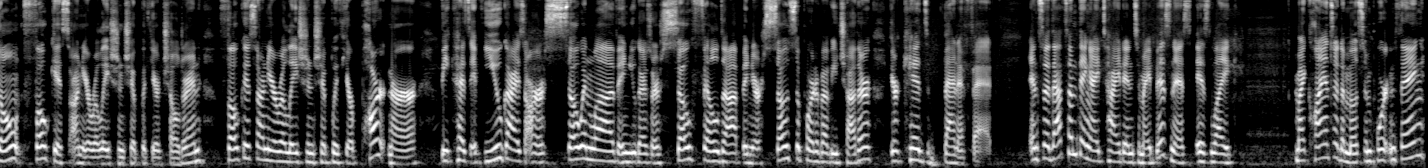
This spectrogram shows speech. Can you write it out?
don't focus on your relationship with your children. Focus on your relationship with your partner because if you guys are so in love and you guys are so filled up and you're so supportive of each other, your kids benefit. And so that's something I tied into my business is like my clients are the most important thing,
